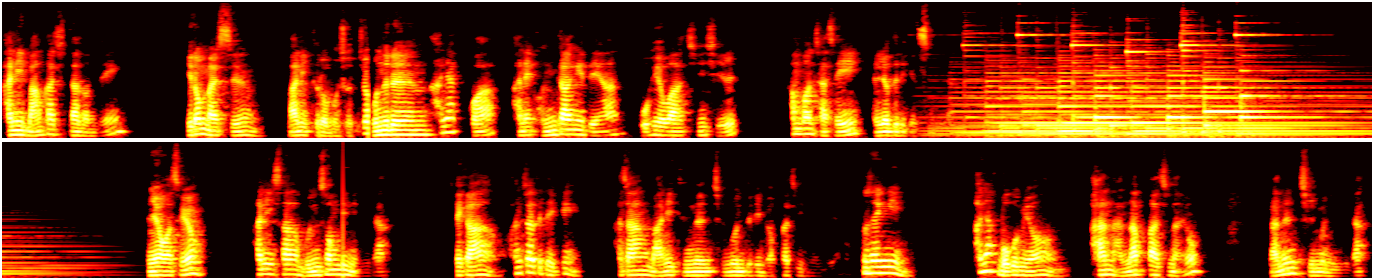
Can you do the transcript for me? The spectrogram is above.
간이 망가진다던데, 이런 말씀 많이 들어보셨죠? 오늘은 한약과 간의 건강에 대한 오해와 진실 한번 자세히 알려드리겠습니다. 안녕하세요. 한의사 문성빈입니다. 제가 환자들에게 가장 많이 듣는 질문들이 몇 가지 있는데요. 선생님, 한약 먹으면 간 안 나빠지나요? 라는 질문입니다.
